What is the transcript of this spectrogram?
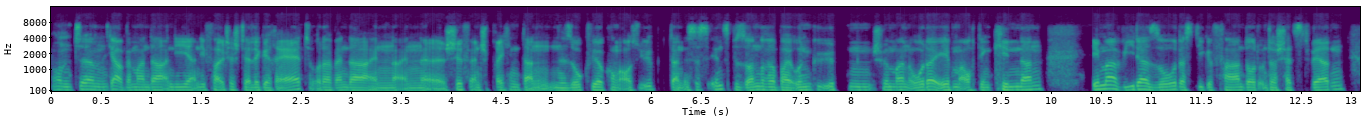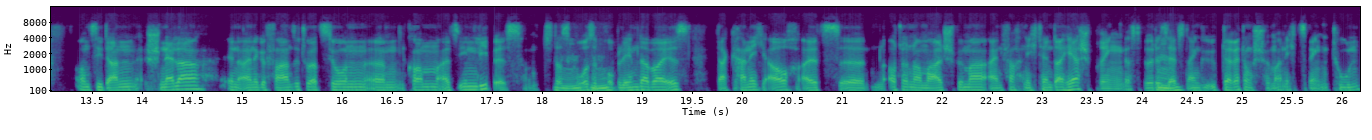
Und ähm, ja, wenn man da an die, an die falsche Stelle gerät oder wenn da ein, ein äh, Schiff entsprechend dann eine Sogwirkung ausübt, dann ist es insbesondere bei ungeübten Schwimmern oder eben auch den Kindern immer wieder so, dass die Gefahren dort unterschätzt werden und sie dann schneller in eine Gefahrensituation ähm, kommen, als ihnen lieb ist. Und das mhm. große Problem dabei ist, da kann ich auch als äh, Autonormalschwimmer einfach nicht hinterher springen. Das würde mhm. selbst ein geübter Rettungsschwimmer nicht zwingend tun,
